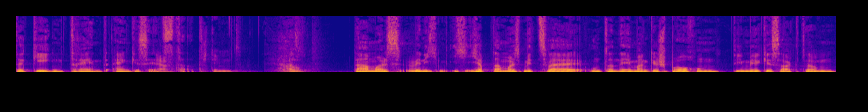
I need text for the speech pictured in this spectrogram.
der Gegentrend eingesetzt ja, hat? Stimmt. Also damals, wenn ich, ich, ich habe damals mit zwei Unternehmern gesprochen, die mir gesagt haben,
